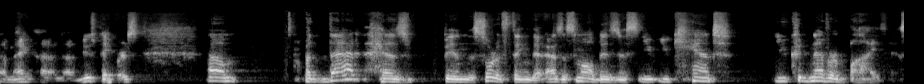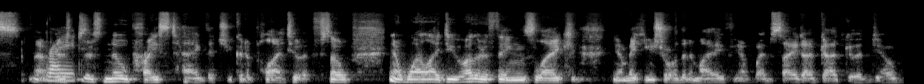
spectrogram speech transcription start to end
uh, newspapers. Um, but that has been the sort of thing that, as a small business, you, you can't you could never buy this. Right. There's, there's, no price tag that you could apply to it. So, you know, while I do other things like, you know, making sure that in my you know website I've got good, you know,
